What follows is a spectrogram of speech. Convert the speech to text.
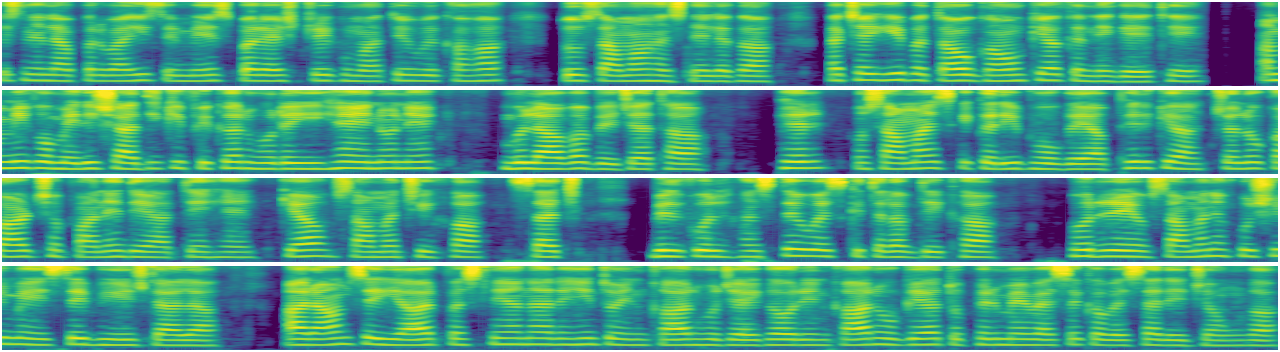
इसने लापरवाही से मेज़ पर एस्ट्रे घुमाते हुए कहा तो सामा हंसने लगा अच्छा ये बताओ, गाँव क्या करने गए थे? अम्मी को मेरी शादी की फ़िक्र हो रही है, इन्होंने बुलावा भेजा था। फिर उसामा इसके करीब हो गया। फिर क्या? चलो कार्ड छपाने दे आते हैं। क्या? उसामा चीखा। सच। बिल्कुल। हँसते हुए इसकी तरफ़ देखा। हुर्रे! उसामा ने खुशी में इसे भेज डाला। आराम से, यार, पसलियाँ ना रहीं तो इनकार हो जाएगा। और इनकार हो गया तो फिर मैं वैसे का वैसा रह जाऊँगा।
